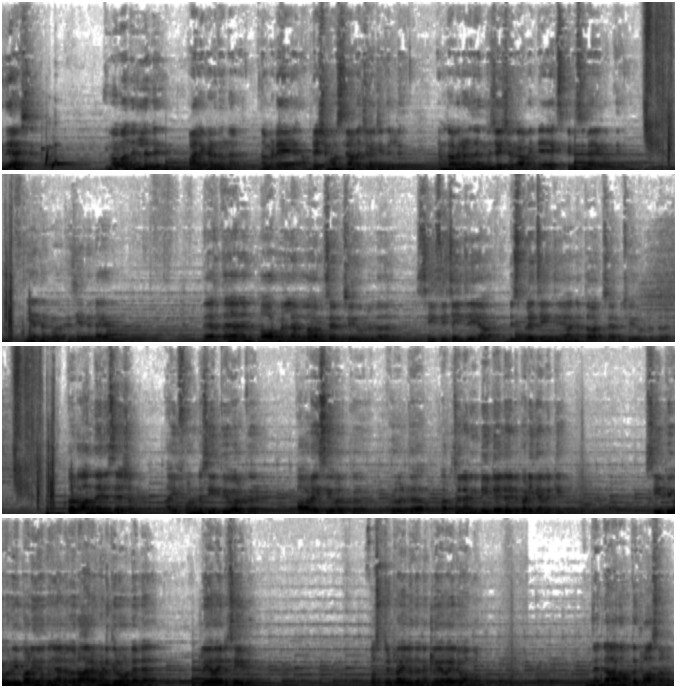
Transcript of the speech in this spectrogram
ഇത് ആശ. ഇവൻ വന്നിട്ടുള്ളത് പാലക്കാട് നിന്നാണ്. നമ്മുടെ അപ്ഡേഷൻ ഹോസ്റ്റലാണ് ചോദിച്ചിട്ടുള്ളത് നമുക്ക് അവനോട് തന്നെ ചോദിച്ചു നോക്കാം അവന്റെ എക്സ്പീരിയൻസ് കാര്യങ്ങളൊക്കെ. നീ എന്തൊക്കെ വർക്ക് ചെയ്തിട്ടുണ്ടായിരുന്നു? നേരത്തെ ഞാൻ നോർമൽ ലെവലിലെ വർക്ക്സ് ആയിരുന്നു ചെയ്തുകൊണ്ടിരുന്നത്. സി സി ചേഞ്ച് ചെയ്യുക ഡിസ്പ്ലേ ചേഞ്ച് ചെയ്യുക അങ്ങനത്തെ വർക്ക്സ് ആയിരുന്നു ചെയ്തുകൊണ്ടിരുന്നത്. ഇവിടെ വന്നതിന് ശേഷം ഐഫോണിന്റെ C P work power I C work അതുപോലത്തെ വർക്ക്സ് എല്ലാം എനിക്ക് ഡീറ്റെയിൽ ആയിട്ട് പഠിക്കാൻ പറ്റി. സി പി യു റീബാളിംഗ് ഒക്കെ ഞാൻ വെറും അരമണിക്കൂർ കൊണ്ട് തന്നെ ക്ലിയർ ആയിട്ട് ചെയ്തു. ഫസ്റ്റ് ട്രയലിൽ തന്നെ ക്ലിയർ ആയിട്ട് വന്നു. ഇന്ന് എന്റെ ആറാമത്തെ ക്ലാസ് ആണ്.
